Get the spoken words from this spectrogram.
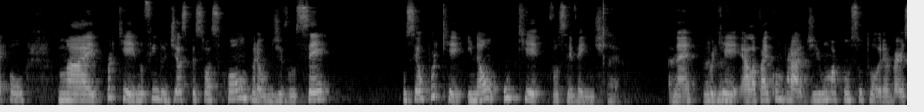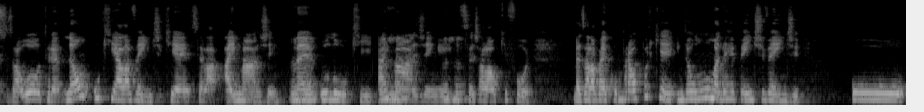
Apple, mas porque no fim do dia as pessoas compram de você o seu porquê e não o que você vende. É. É. Né? Uhum. Porque ela vai comprar de uma consultora versus a outra, não o que ela vende, que é, sei lá, a imagem, né? O look, a Uhum. imagem, e Uhum. seja lá o que for. mas ela vai comprar o porquê. Então, uma de repente vende o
